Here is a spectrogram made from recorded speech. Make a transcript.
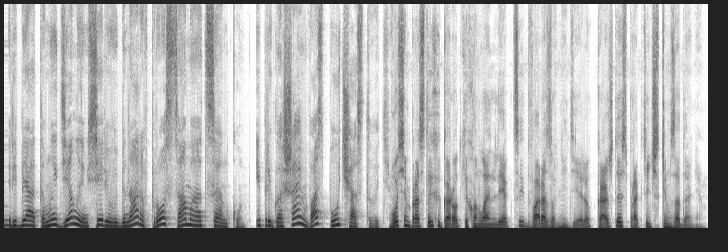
Ребята, мы делаем серию вебинаров про самооценку и приглашаем вас поучаствовать. Восемь простых и коротких онлайн-лекций два раза в неделю, каждая с практическим заданием.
